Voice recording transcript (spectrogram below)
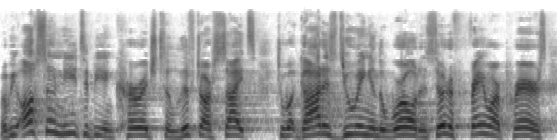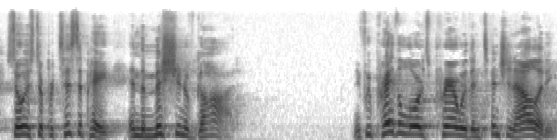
But we also need to be encouraged to lift our sights to what God is doing in the world and so to frame our prayers so as to participate in the mission of God. If we pray the Lord's Prayer with intentionality,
